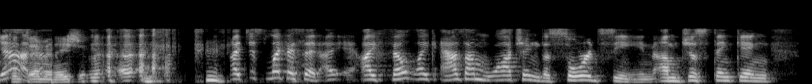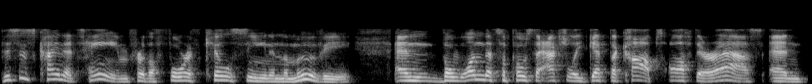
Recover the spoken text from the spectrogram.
Yeah, contamination. I just like I said, I I felt like as I'm watching the sword scene, I'm just thinking this is kind of tame for the fourth kill scene in the movie, and the one that's supposed to actually get the cops off their ass and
